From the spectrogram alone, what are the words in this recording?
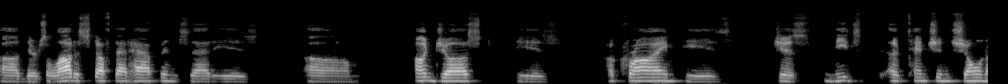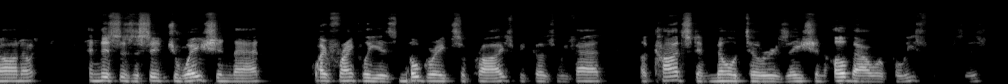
Uh, there's a lot of stuff that happens that is um, unjust, is a crime, is just needs attention shown on it. And this is a situation that, quite frankly, is no great surprise because we've had a constant militarization of our police forces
